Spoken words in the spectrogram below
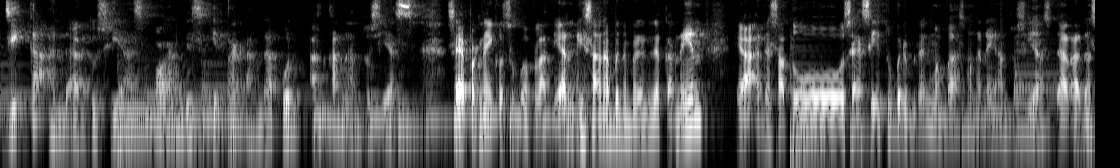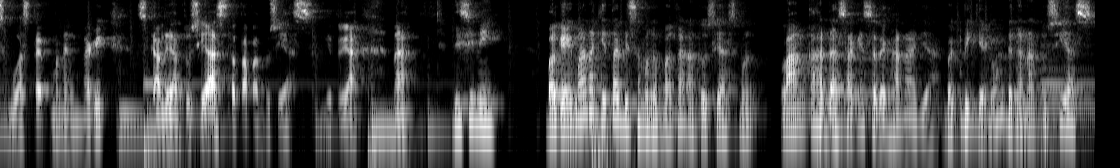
jika Anda antusias, orang di sekitar Anda pun akan antusias. Saya pernah ikut sebuah pelatihan di sana benar-benar dideketin, ya ada satu sesi itu benar-benar membahas mengenai antusias dan ada sebuah statement yang menarik, sekali antusias tetap antusias gitu ya. Nah, di sini bagaimana kita bisa mengembangkan antusiasme? Langkah dasarnya sederhana aja, berpikirlah dengan antusias.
